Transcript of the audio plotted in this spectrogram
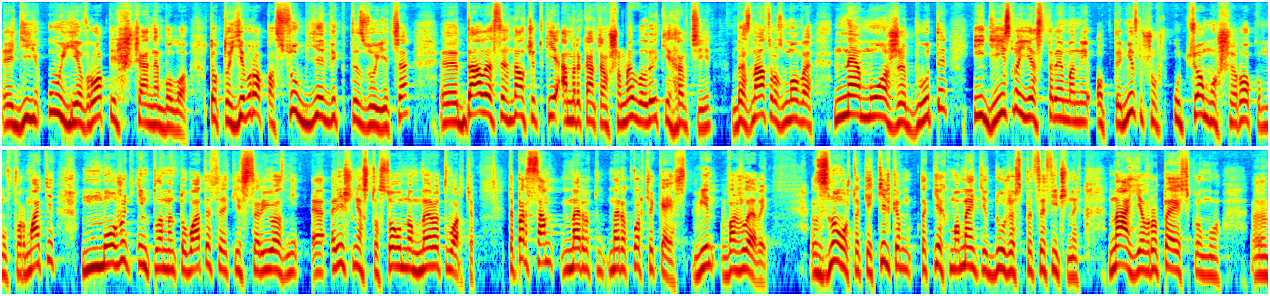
е, дій у Європі ще не було. Тобто Європа суб'євіктизується, е, дали сигнал чіткий американцям, що ми великі гравці. Без нас розмови не може бути. І дійсно є стриманий оптимізм, що у цьому широкому форматі можуть імплементуватися якісь серйозні е, рішення стосовно миротворців. Тепер сам мирот- миротворчий кейс він важливий. Знову ж таки, кілька таких моментів дуже специфічних на європейському е,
